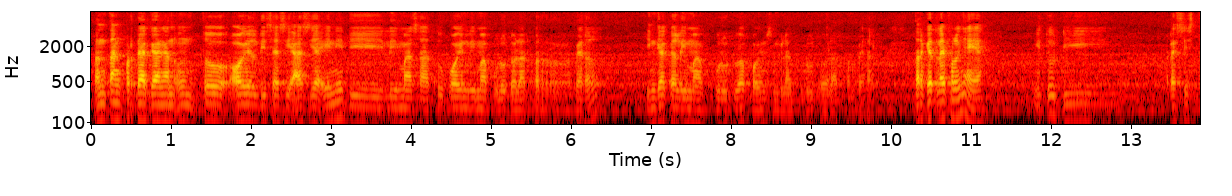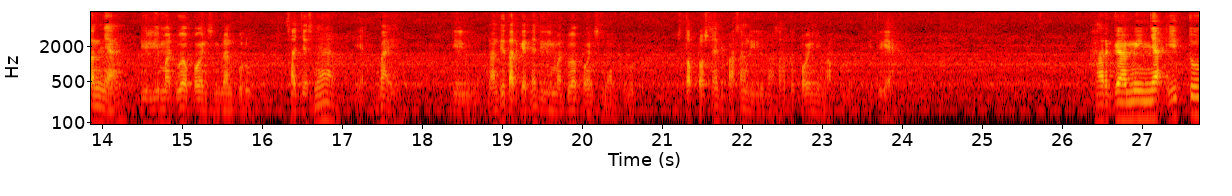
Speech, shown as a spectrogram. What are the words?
Tentang perdagangan untuk oil di sesi Asia ini di 51.50 dolar per barrel hingga ke 52.90 dolar per barrel. Target levelnya ya itu di resistennya di 52.90. Suggestnya ya buy. Nanti targetnya di 52.90. Stop lossnya dipasang di 51.50 gitu ya. Harga minyak itu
